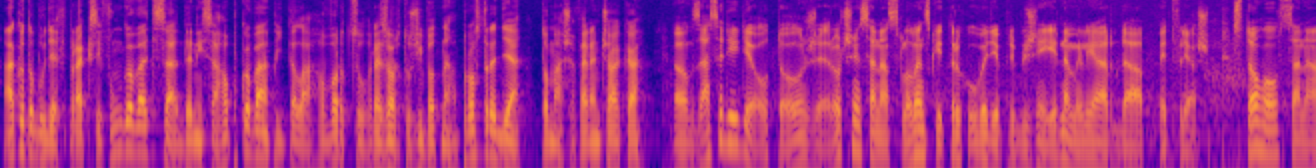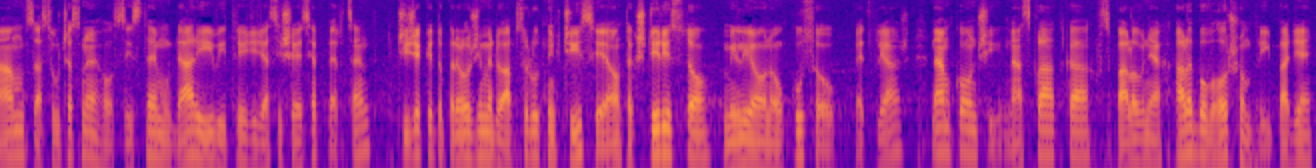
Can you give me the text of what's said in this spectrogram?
Ako to bude v praxi fungovať, sa Denisa Hopková pýtala hovorcu rezortu životného prostredia Tomáša Ferenčáka. V zásade ide o to, že ročne sa na slovenský trh uvedie približne 1 miliarda PET fľaš. Z toho sa nám za súčasného systému darí vytriediť asi 60 Čiže keď to preložíme do absolútnych čísiel, tak 400 miliónov kusov PET fľaš nám končí na skládkach, v spalovniach alebo v horšom prípade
